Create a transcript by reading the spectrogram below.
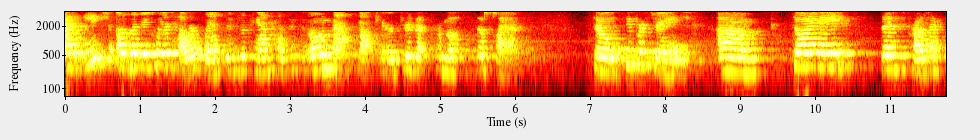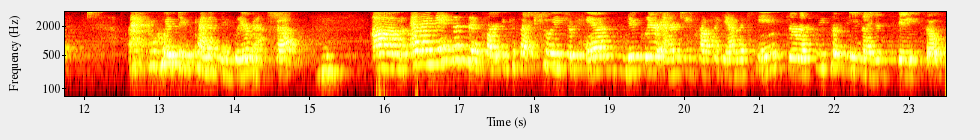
and each of the nuclear power plants in Japan has its own mascot character that promotes the plant. So super strange. Um, so I made this project with these kind of nuclear mascots. Um, and I made this in part because actually Japan's nuclear energy propaganda came directly from the United States. So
